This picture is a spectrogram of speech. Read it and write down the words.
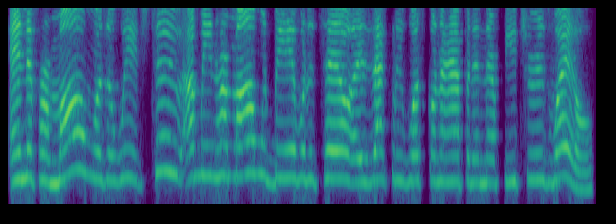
And if her mom was a witch too, I mean, her mom would be able to tell exactly what's going to happen in their future as well.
